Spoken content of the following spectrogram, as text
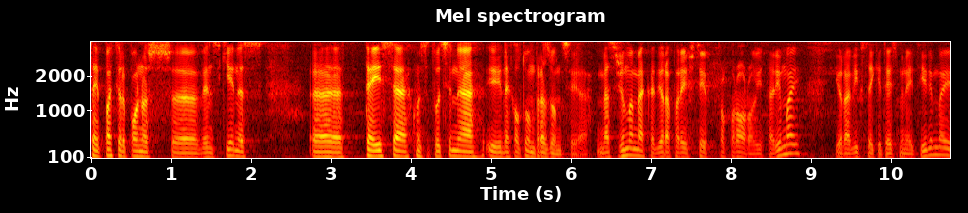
taip pat ir ponios e, Venskienės teisę konstitucinę į nekaltumą prezumciją. Mes žinome, kad yra pareišti prokuroro įtarimai, yra vyksta iki teisminiai tyrimai,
